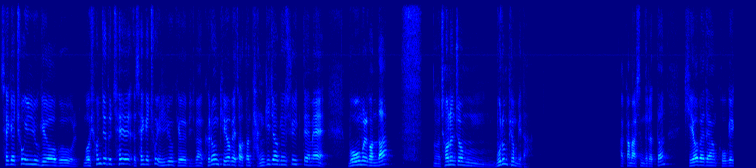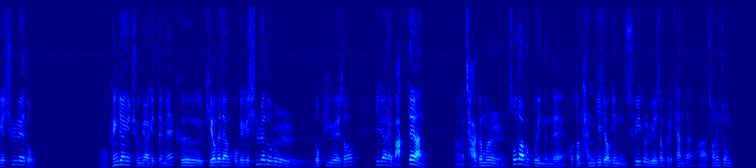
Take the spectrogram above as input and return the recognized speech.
세계 초인류 기업을 뭐 현재도 최, 세계 초인류 기업이지만 그런 기업에서 어떤 단기적인 수익 때문에 모험을 건다? 어, 저는 좀 물음표입니다. 아까 말씀드렸던 기업에 대한 고객의 신뢰도 어, 굉장히 중요하기 때문에 그 기업에 대한 고객의 신뢰도를 높이기 위해서 1년에 막대한 어, 자금을 쏟아붓고 있는데 어떤 단기적인 수익을 위해서 그렇게 한다? 아, 저는 좀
